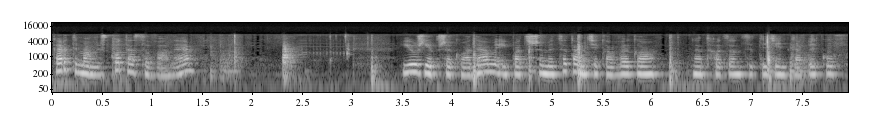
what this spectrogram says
Karty mam już potasowane. Już je przekładamy i patrzymy, co tam ciekawego nadchodzący tydzień dla byków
